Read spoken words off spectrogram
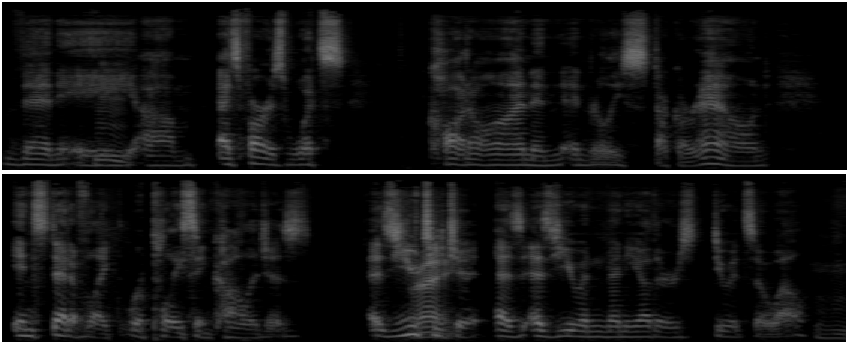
than a hmm. um, as far as what's caught on and, and really stuck around instead of like replacing colleges as you right. teach it as as you and many others do it so well mm-hmm.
